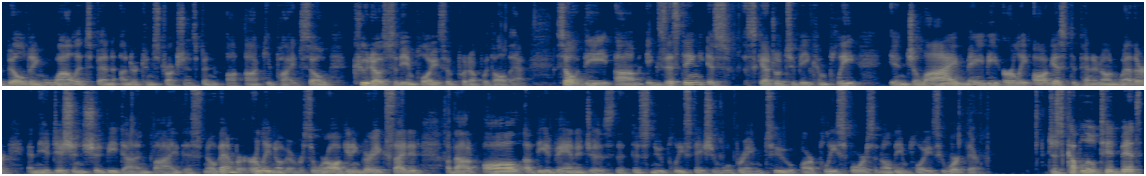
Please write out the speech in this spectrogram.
the building while it's been under construction. It's been uh, occupied. So kudos to the employees who have put up with all that. So the um, existing is scheduled to be complete in July, maybe early August, depending on weather, and the addition should be done by this November, early November. So we're all getting very excited about all of the advantages that this new police station will bring to our police force and all the employees who work there. Just a couple little tidbits.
